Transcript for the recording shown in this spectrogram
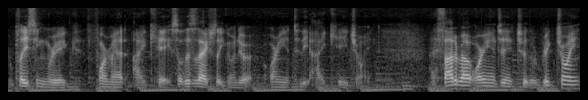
Replacing rig, format IK. So this is actually going to orient to the IK joint. I thought about orienting it to the rig joint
